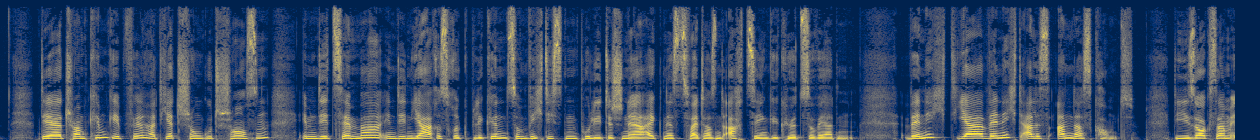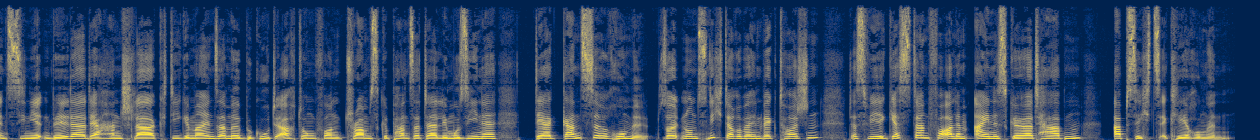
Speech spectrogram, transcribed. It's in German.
Der Trump-Kim-Gipfel hat jetzt schon gute Chancen, im Dezember in den Jahresrückblicken zum wichtigsten politischen Ereignis 2018 gekürt zu werden. Wenn nicht, ja, wenn nicht alles anders kommt. Die sorgsam inszenierten Bilder, der Handschlag, die gemeinsame Begutachtung von Trumps gepanzerter Limousine, der ganze Rummel sollten uns nicht darüber hinwegtäuschen, dass wir gestern vor allem eines gehört haben, Absichtserklärungen.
